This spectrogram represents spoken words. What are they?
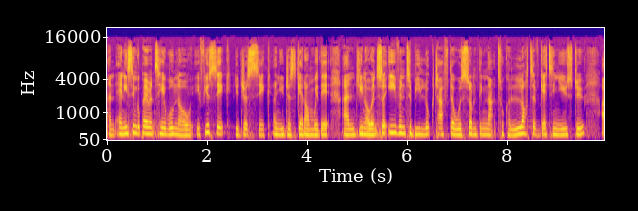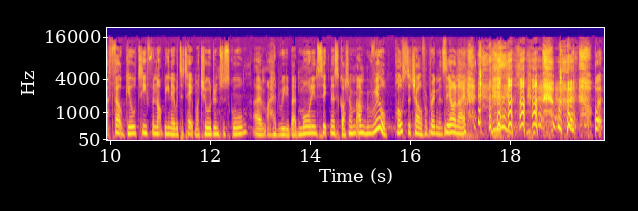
and any single parents here will know if you're sick, you're just sick and you just get on with it. And, you know, and so even to be looked after was something that took a lot of getting used to. I felt guilty for not being able to take my children to school. Um, I had really bad morning sickness. Gosh, I'm, I'm a real poster child for pregnancy, aren't I? but,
